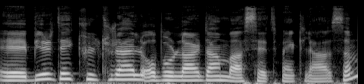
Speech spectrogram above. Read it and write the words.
Ee, bir de kültürel oburlardan bahsetmek lazım.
